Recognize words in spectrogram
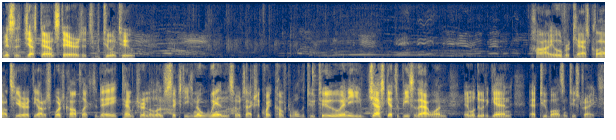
Misses just downstairs. It's two and two. High overcast clouds here at the Auto Sports Complex today. Temperature in the low 60s. No wind, so it's actually quite comfortable. The 2 2, and he just gets a piece of that one, and we'll do it again at two balls and two strikes.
